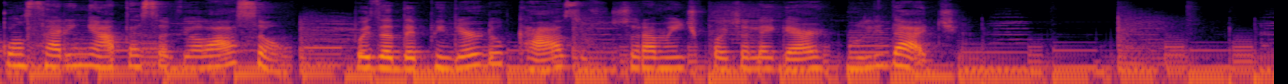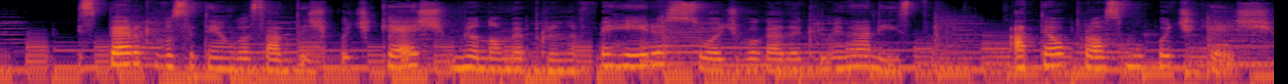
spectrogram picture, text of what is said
constar em ata essa violação, pois a depender do caso, futuramente pode alegar nulidade. Espero que você tenha gostado deste podcast. Meu nome é Bruna Ferreira, sou advogada criminalista. Até o próximo podcast.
